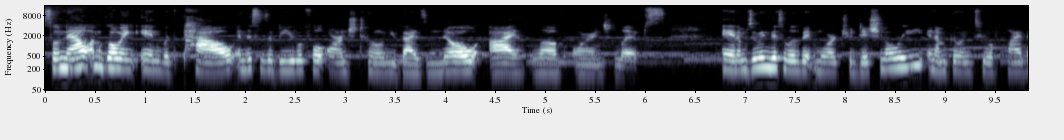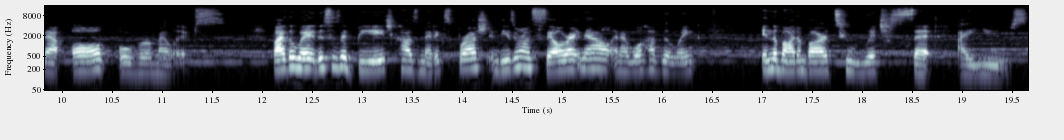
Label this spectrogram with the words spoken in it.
So now I'm going in with Pow, and this is a beautiful orange tone. You guys know I love orange lips. And I'm doing this a little bit more traditionally, and I'm going to apply that all over my lips. By the way, this is a BH Cosmetics brush, and these are on sale right now, and I will have the link in the bottom bar to which set I used.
